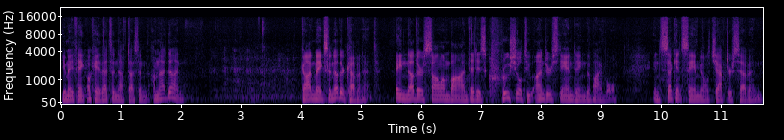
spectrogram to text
You may think, okay, that's enough, Dustin. I'm not done. God makes another covenant, another solemn bond that is crucial to understanding the Bible. In 2 Samuel chapter 7,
